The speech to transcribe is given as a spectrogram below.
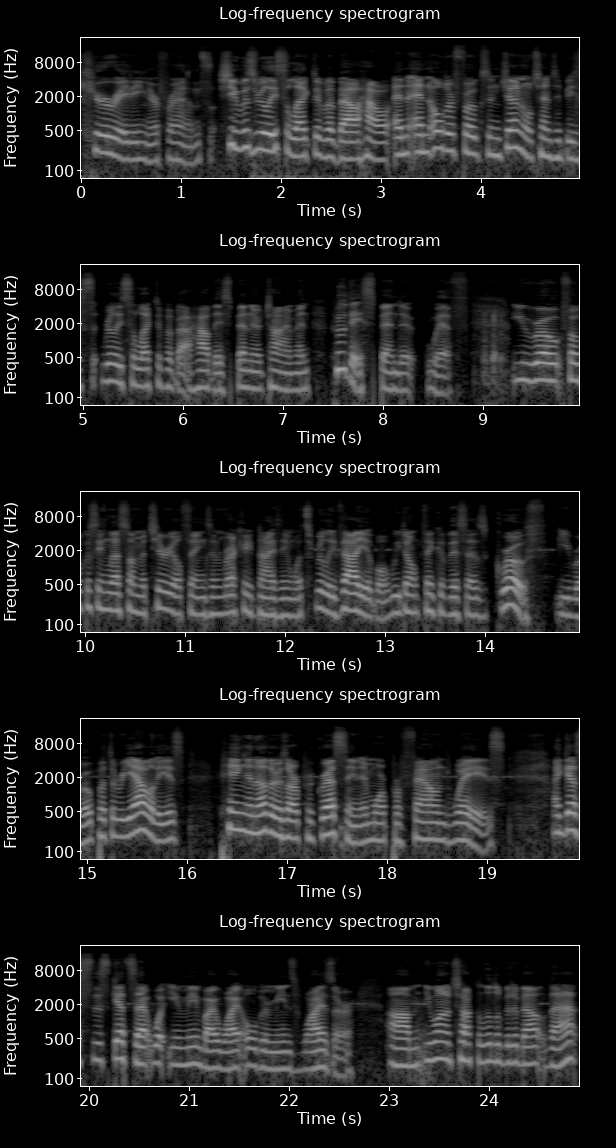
curating your friends. She was really selective about how and and older folks in general tend to be really selective about how they spend their time and who they spend it with. You wrote focusing less on material things and recognizing what's really valuable. We don't think of this as growth, you wrote, but the reality is Ping and others are progressing in more profound ways. I guess this gets at what you mean by why older means wiser. Um, you want to talk a little bit about that,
